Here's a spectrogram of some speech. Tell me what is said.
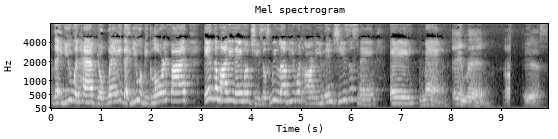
that you would have your way, that you would be glorified in the mighty name of Jesus. We love you and honor you in Jesus' name. Amen. Amen. Uh, yes.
